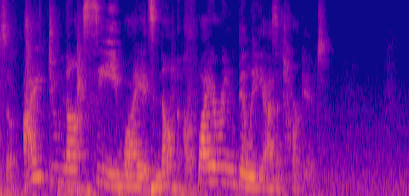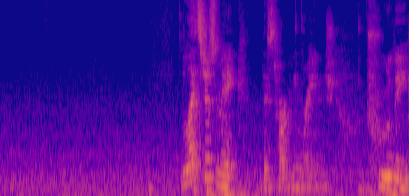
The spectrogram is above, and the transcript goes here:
So I do not see why it's not acquiring Billy as a target. Let's just make this targeting range truly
